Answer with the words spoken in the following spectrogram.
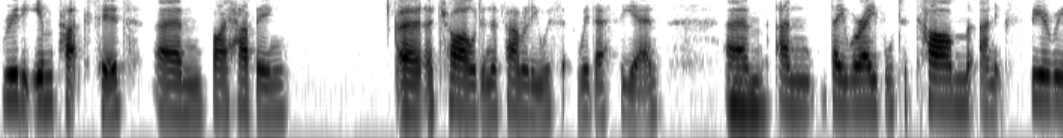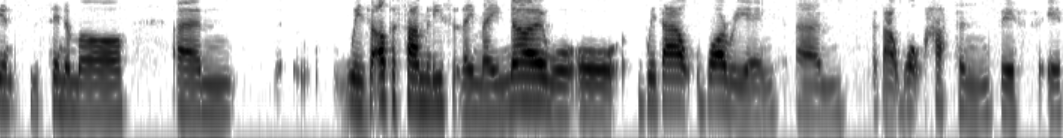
really impacted um, by having a, a, child in the family with with SEN, um, mm. and they were able to come and experience the cinema. Um, with other families that they may know, or, or without worrying um, about what happens if if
